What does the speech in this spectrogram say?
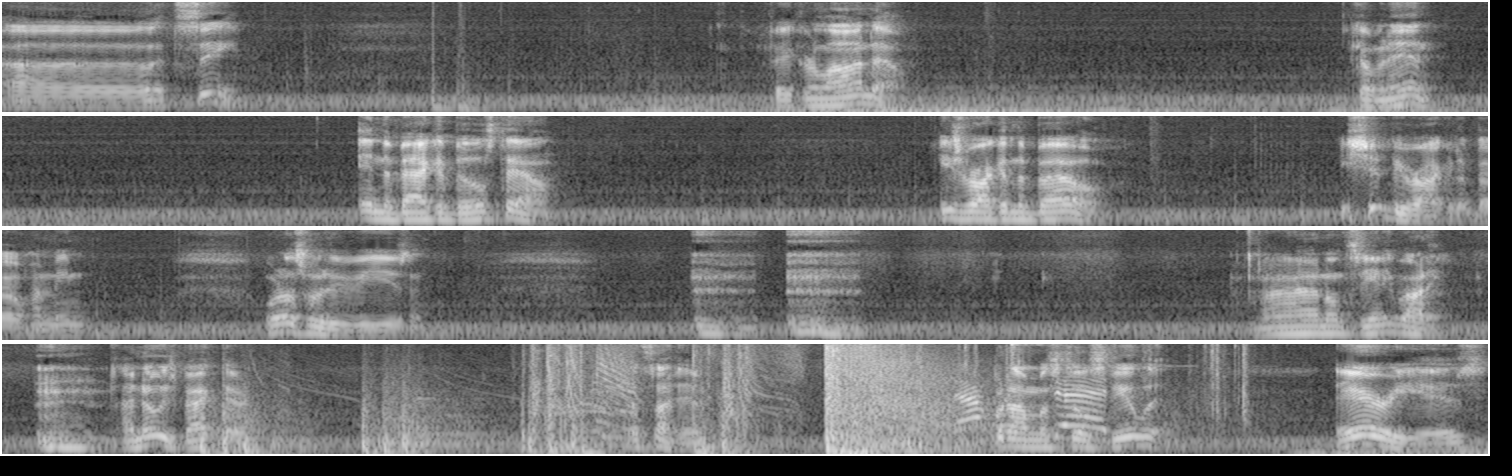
Uh, let's see. Fake Rolando. Coming in. In the back of Bill's Town. He's rocking the bow. He should be rocking a bow. I mean, what else would he be using? I don't see anybody. I know he's back there. That's not him. That But I'm gonna still steal it. There he is.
